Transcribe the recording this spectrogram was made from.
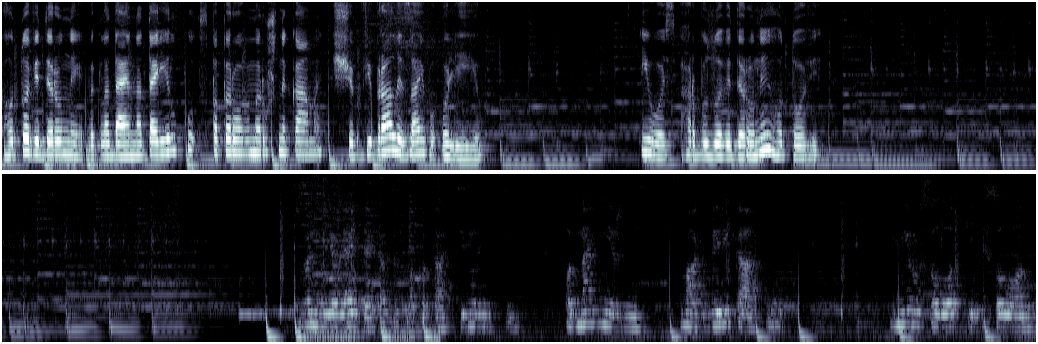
Готові деруни викладаю на тарілку з паперовими рушниками, щоб вібрали зайву олію. І ось гарбузові деруни готові. Ви не уявляєте, яка це смакота, ці млинці. Одна ніжність, смак делікатний, в міру солодкий і солоний.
